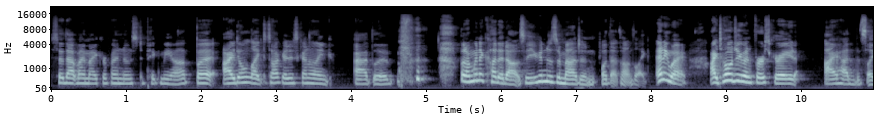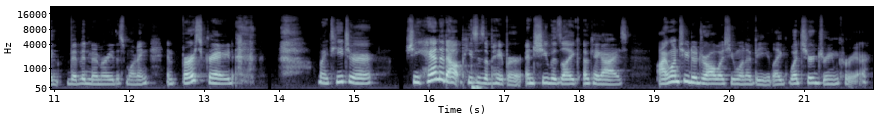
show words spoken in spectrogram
so that my microphone knows to pick me up, but I don't like to talk. I just kind of like ad lib. but I'm gonna cut it out so you can just imagine what that sounds like. Anyway, I told you in first grade I had this like vivid memory this morning. In first grade, my teacher she handed out pieces of paper and she was like, "Okay, guys, I want you to draw what you want to be. Like, what's your dream career?"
